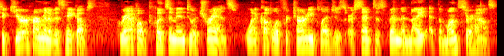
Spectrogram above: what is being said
To cure Herman of his hiccups, Grandpa puts him into a trance. When a couple of fraternity pledges are sent to spend the night at the Munster house,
